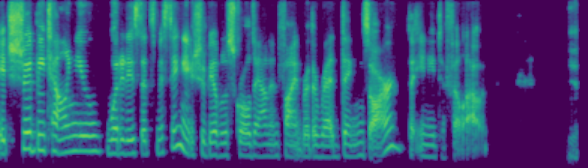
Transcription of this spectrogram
it should be telling you what it is that's missing. You should be able to scroll down and find where the red things are that you need to fill out. Yeah.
